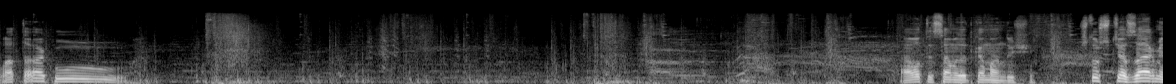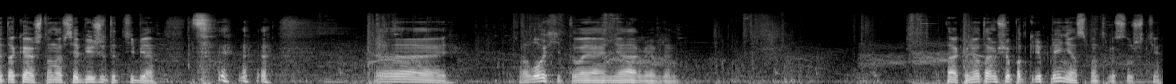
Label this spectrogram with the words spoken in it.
В атаку! А вот и сам этот командующий. Что ж у тебя за армия такая, что она вся бежит от тебя? Ай. Лохи твоя, а не армия, блин. Так, у него там еще подкрепление, смотрю, слушайте.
